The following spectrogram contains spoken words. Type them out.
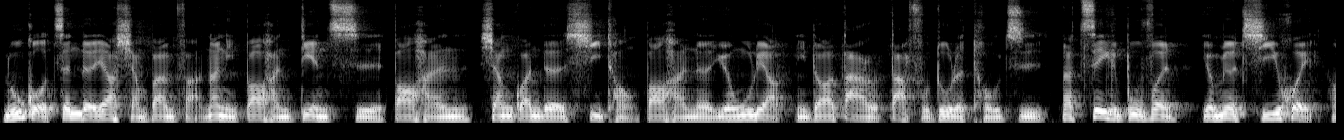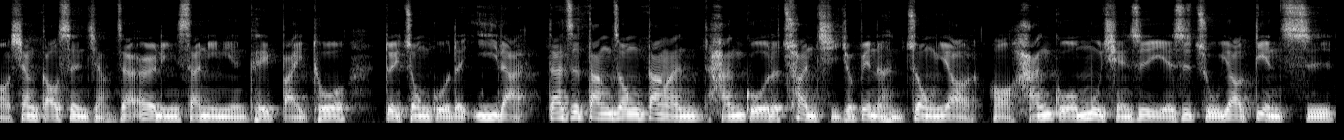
如果真的要想办法，那你包含电池、包含相关的系统、包含了原物料，你都要大大幅度的投资。那这个部分有没有机会？哦，像高盛讲，在二零三零年可以摆脱对中国的依赖。但这当中，当然韩国的串起就变得很重要了。哦，韩国目前是也是主要电池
